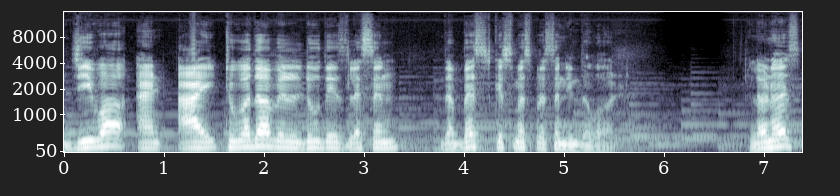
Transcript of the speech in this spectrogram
Jiva, and I together will do this lesson the best Christmas present in the world. Learners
